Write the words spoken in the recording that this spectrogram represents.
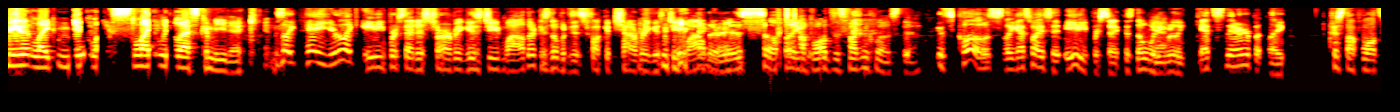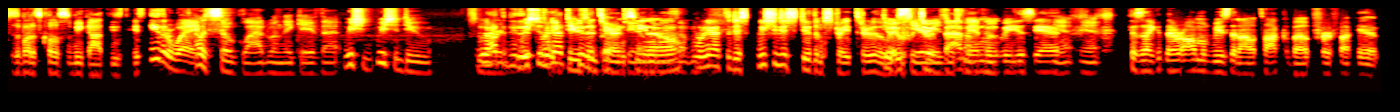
Made it like made it like slightly less comedic. It's like, hey, you're like eighty percent as charming as Gene Wilder because nobody's as fucking charming as Gene Yeah, Wilder right. is. So like, Top Waltz is fucking close though. it's close. Like that's why I said eighty percent because nobody Yeah. really gets there. But like, Christoph Waltz is about as close as we got these days. Either way, I was so glad when they gave that. We should we should do. We have to do. we should we're like, do do some Tarantino. Tarantino. We're gonna have to just. We should just do them straight through the Do way we do Batman movies. Yeah, Yeah, yeah. because like they're all movies that I'll talk about for fucking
